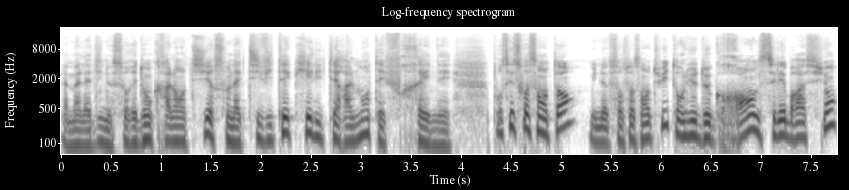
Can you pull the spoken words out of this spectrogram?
La maladie ne saurait donc ralentir son activité qui est littéralement effrénée. Pour ses 60 ans, 1968, au lieu de grandes célébrations,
